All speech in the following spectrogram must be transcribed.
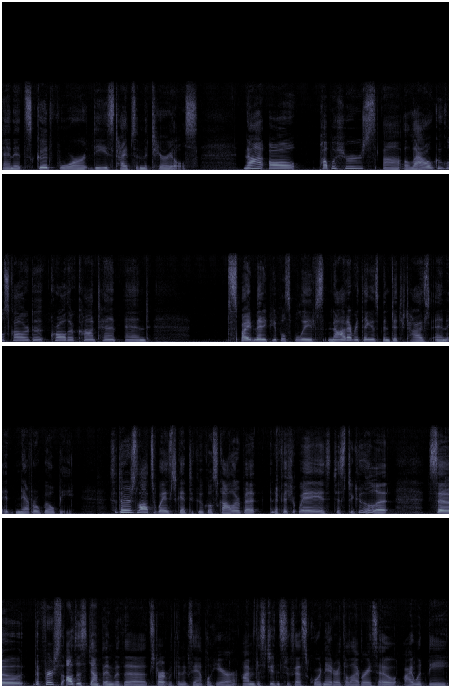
and it's good for these types of materials. Not all publishers uh, allow Google Scholar to crawl their content, and despite many people's beliefs, not everything has been digitized and it never will be. So there's lots of ways to get to Google Scholar, but an efficient way is just to Google it. So the first, I'll just jump in with a start with an example here. I'm the student success coordinator at the library, so I would be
